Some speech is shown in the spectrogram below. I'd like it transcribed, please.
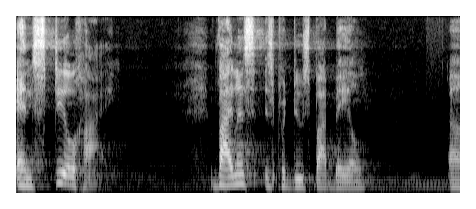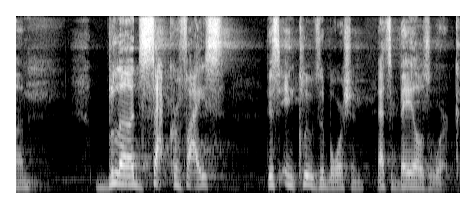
And still high. Violence is produced by Baal. Um, blood sacrifice. This includes abortion. That's Baal's work.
